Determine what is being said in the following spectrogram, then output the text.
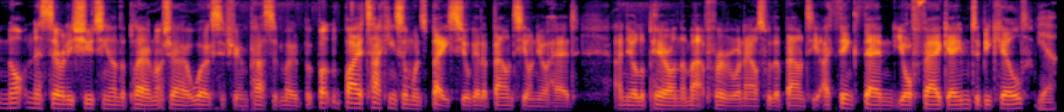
not necessarily shooting another player, I'm not sure how it works if you're in passive mode, but but by attacking someone's base, you'll get a bounty on your head, and you'll appear on the map for everyone else with a bounty. I think then you're fair game to be killed. Yeah,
